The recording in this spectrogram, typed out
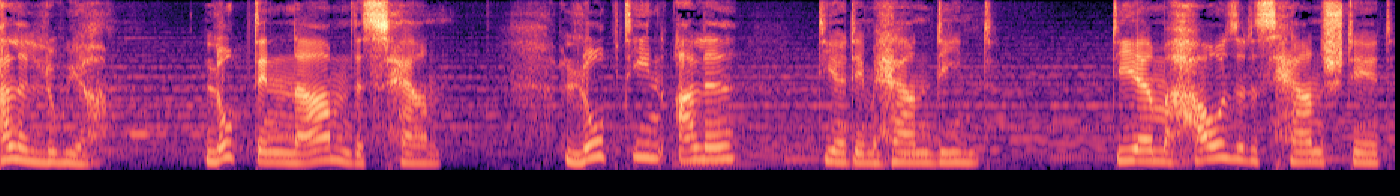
Halleluja. Lobt den Namen des Herrn. Lobt ihn alle, die er dem Herrn dient, die er im Hause des Herrn steht,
